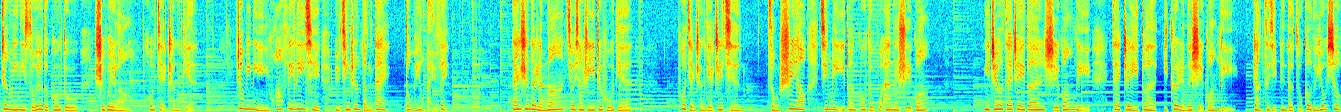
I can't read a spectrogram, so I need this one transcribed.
证明你所有的孤独是为了破茧成蝶，证明你花费力气与青春等待都没有白费。单身的人呢，就像是一只蝴蝶，破茧成蝶之前，总是要经历一段孤独不安的时光。你只有在这一段时光里，在这一段一个人的时光里，让自己变得足够的优秀，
